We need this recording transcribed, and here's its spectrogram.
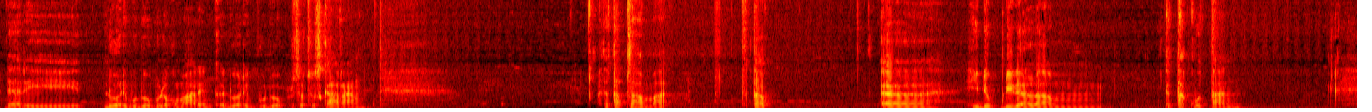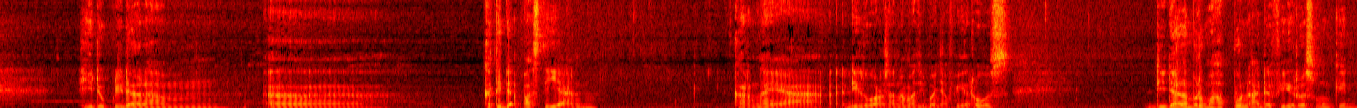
dari 2020 kemarin ke 2021 sekarang tetap sama tetap uh, hidup di dalam ketakutan hidup di dalam uh, ketidakpastian karena ya di luar sana masih banyak virus di dalam rumah pun ada virus mungkin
